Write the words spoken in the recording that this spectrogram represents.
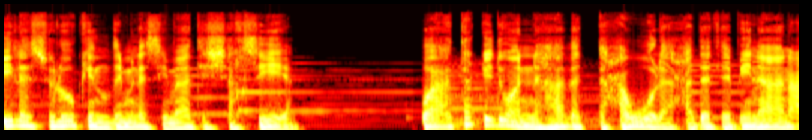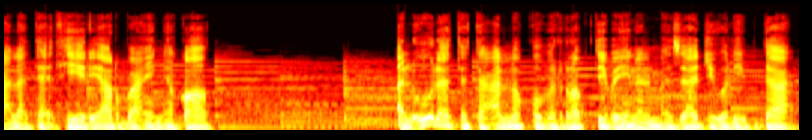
إلى سلوك ضمن سمات الشخصية. واعتقد أن هذا التحول حدث بناء على تأثير أربع نقاط. الأولى تتعلق بالربط بين المزاج والإبداع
